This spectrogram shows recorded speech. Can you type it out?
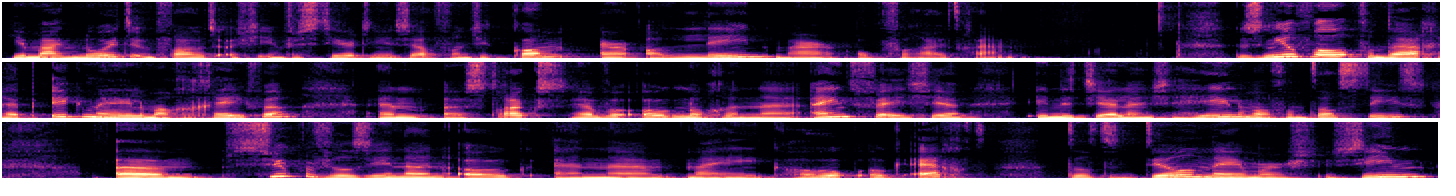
Je maakt nooit een fout als je investeert in jezelf, want je kan er alleen maar op vooruit gaan. Dus in ieder geval, vandaag heb ik me helemaal gegeven. En uh, straks hebben we ook nog een uh, eindfeestje in de challenge. Helemaal fantastisch. Um, super veel zin in ook. En uh, nou, ik hoop ook echt dat de deelnemers zien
